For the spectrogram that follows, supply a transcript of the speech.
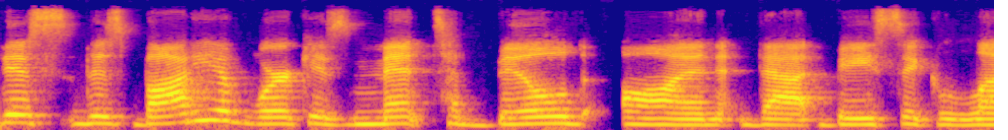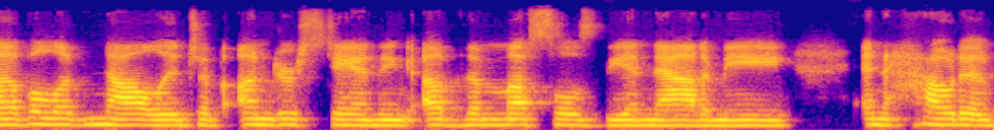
this this body of work is meant to build on that basic level of knowledge of understanding of the muscles, the anatomy, and how to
